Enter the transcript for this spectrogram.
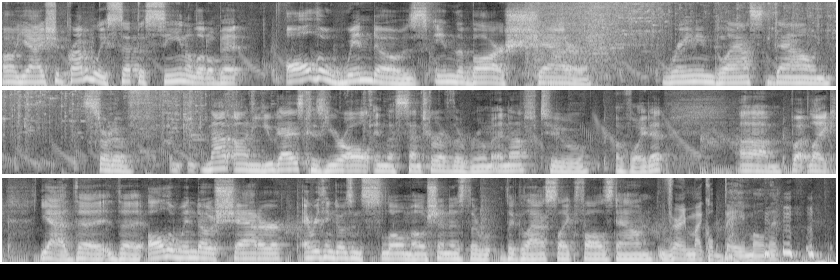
Oh, yeah, I should probably set the scene a little bit. All the windows in the bar shatter, raining glass down, sort of not on you guys because you're all in the center of the room enough to avoid it. Um, but like, yeah, the the all the windows shatter. Everything goes in slow motion as the the glass like falls down. Very Michael Bay moment.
